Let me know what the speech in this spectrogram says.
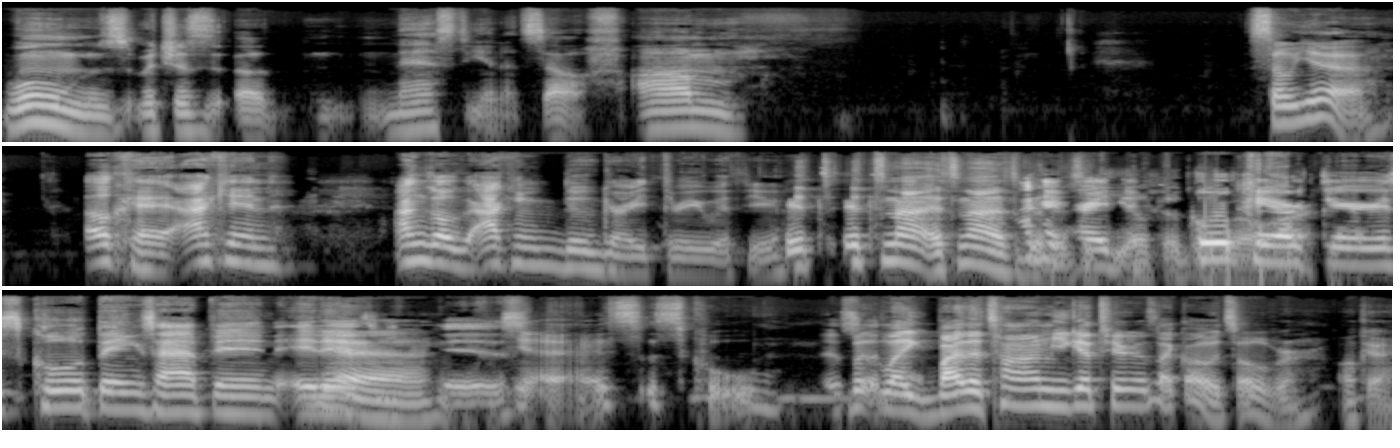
wombs, which is uh, nasty in itself. Um. So yeah, Okay, I can I can go I can do grade three with you. it's it's not it's not as I good can as grade. Kyoto Cool Goro arc. characters, cool things happen. It is Yeah, what it is. Yeah, it's it's cool. It's but like by the time you get to here, it's like, oh, it's over. Okay.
